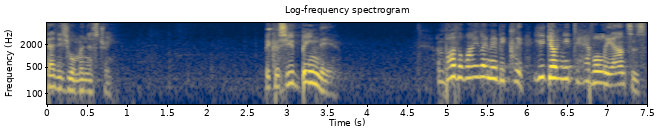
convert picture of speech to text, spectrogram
That is your ministry. Because you've been there. And by the way, let me be clear you don't need to have all the answers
